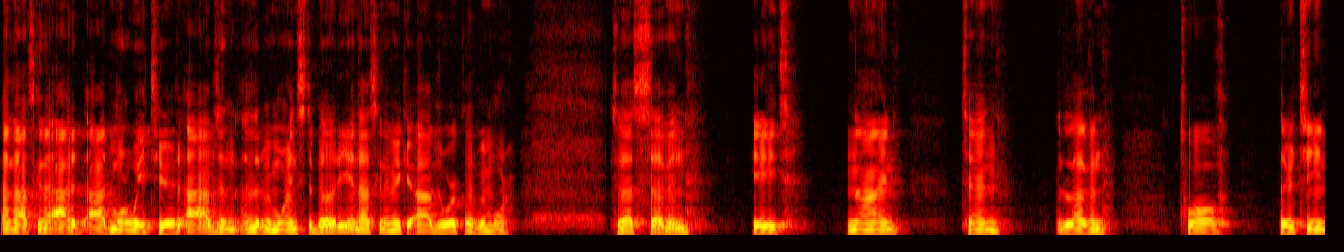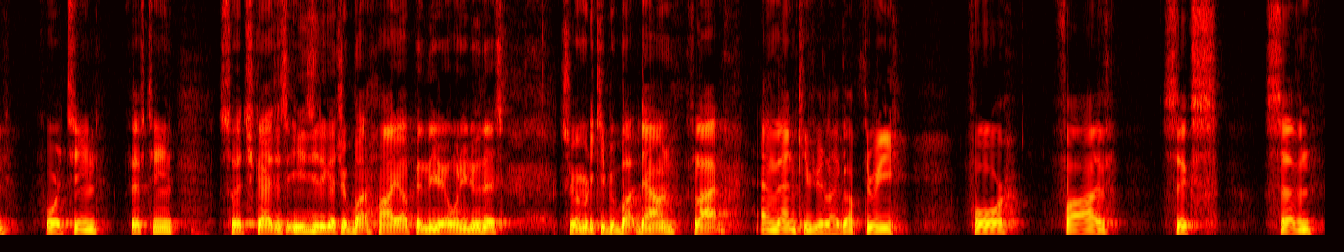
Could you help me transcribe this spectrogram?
and that's going to add add more weight to your abs and a little bit more instability and that's going to make your abs work a little bit more. So that's 7 8 9 10 11 12 13 14 15 switch guys it's easy to get your butt high up in the air when you do this. So remember to keep your butt down flat and then keep your leg up. Three four five six seven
